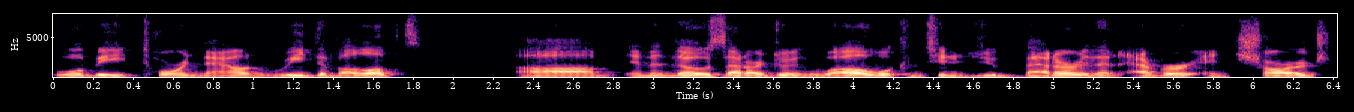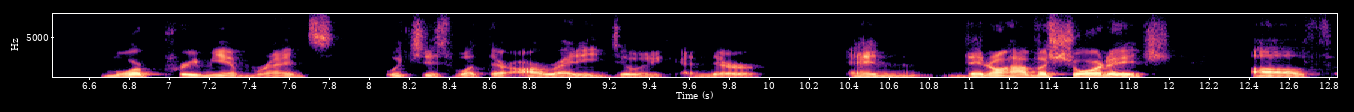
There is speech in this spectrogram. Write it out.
will be torn down, redeveloped, um, and then those that are doing well will continue to do better than ever and charge more premium rents, which is what they're already doing, and they're and they don't have a shortage of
